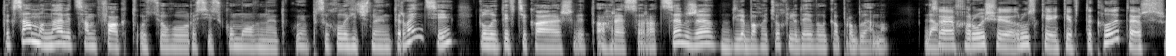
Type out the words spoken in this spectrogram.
Так само навіть сам факт оцього російськомовної такої психологічної інтервенції, коли ти втікаєш від агресора, це вже для багатьох людей велика проблема. Да. Це хороші русські, які втекли теж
